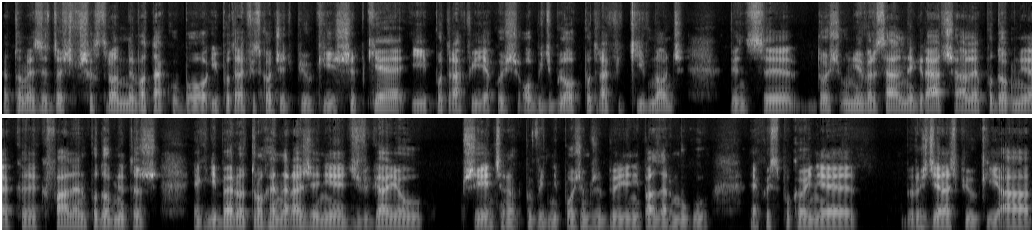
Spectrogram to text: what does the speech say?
Natomiast jest dość wszechstronny w ataku, bo i potrafi skończyć piłki szybkie, i potrafi jakoś obić blok, potrafi kiwnąć, więc y, dość uniwersalny gracz, ale podobnie jak Kwalen, podobnie też jak Libero, trochę na razie nie dźwigają przyjęcia na odpowiedni poziom, żeby Jeni Pazar mógł jakoś spokojnie rozdzielać piłki, a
